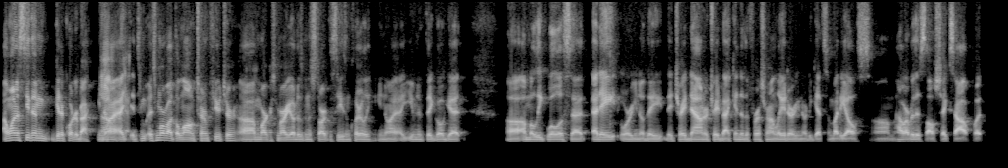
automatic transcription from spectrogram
I want to see them get a quarterback. You know, oh, okay. I, it's it's more about the long term future. Uh, Marcus Mariota is going to start the season clearly. You know, I, even if they go get uh, a Malik Willis at, at eight, or you know they they trade down or trade back into the first round later, you know, to get somebody else. Um, however, this all shakes out, but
